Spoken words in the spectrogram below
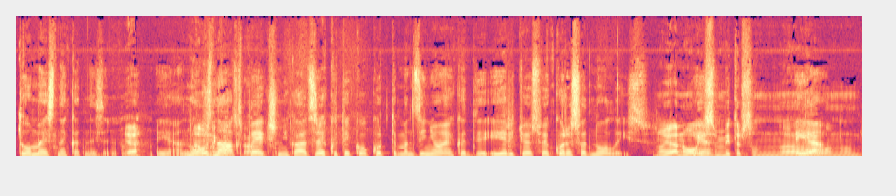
to mēs nekad nezinām. Jā. Jā, nu, Nav uznāks pēkšņi kāds reku, tikko, kur te man ziņoja, kad ieriķos vai kur esat nolīs. Nu, jā, nolīs Jā. un mitrs un, uh, Jā. un, un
